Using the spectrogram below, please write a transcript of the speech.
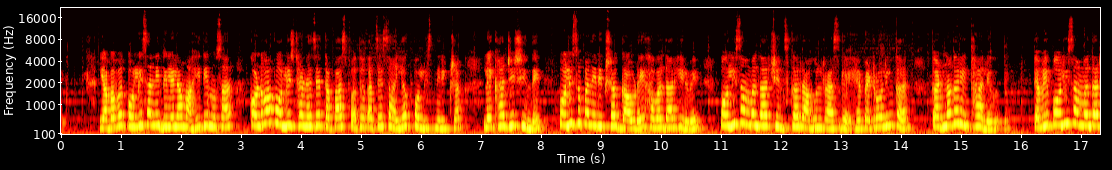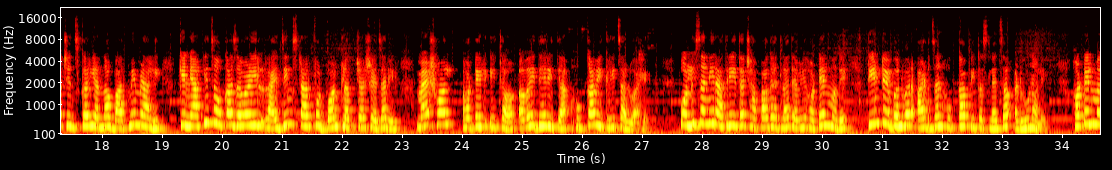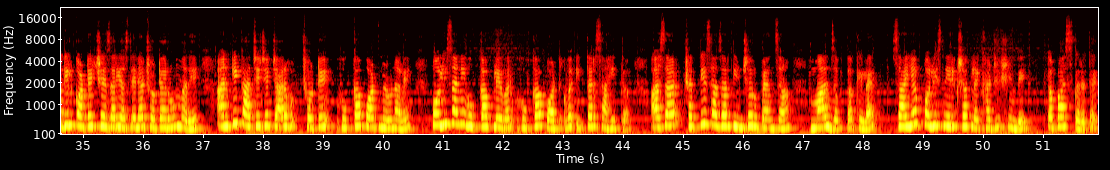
याबाबत पोलिसांनी दिलेल्या माहितीनुसार कोंडवा पोलीस ठाण्याचे तपास पथकाचे सहाय्यक पोलीस निरीक्षक लेखाजी शिंदे पोलीस उपनिरीक्षक गावडे हवलदार हिरवे पोलीस अंमलदार चिंचकर राहुल रासगे हे पेट्रोलिंग करत कडनगर इथं आले होते. त्यावेळी पोलीस अंमलदार चिंचकर यांना बातमी मिळाली की न्याती चौकाजवळील रायझिंग स्टार फुटबॉल क्लबच्या शेजारील मॅश हॉल हॉटेल इथं अवैधरित्या हुक्का विक्री चालू आहे. पोलिसांनी रात्री इथं छापा घातला त्यावेळी हॉटेलमध्ये तीन टेबलवर आठ जण हुक्का पित असल्याचं आढळून आले. हॉटेलमधील कॉटेज शेजारी असलेल्या छोट्या रूममध्ये आणखी काचेचे चार छोटे हुक्का पॉट मिळून आले. पोलिसांनी हुक्का प्लेवर हुक्का पॉट व इतर साहित्य असा छत्तीस हजार तीनशे रुपयांचा माल जप्त केलाय. सहाय्यक पोलीस निरीक्षक लेखाजी शिंदे तपास करत आहेत.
